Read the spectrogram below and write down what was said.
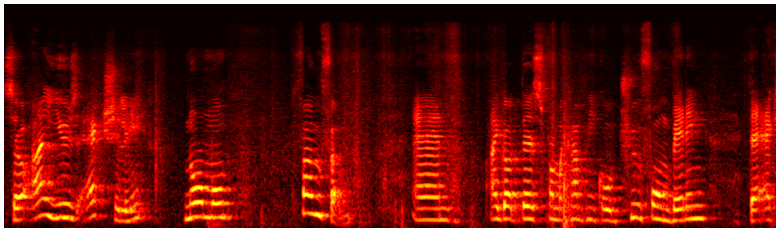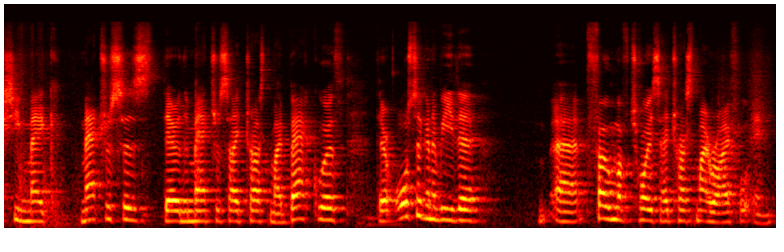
So I use actually normal foam foam and I got this from a company called Trueform Bedding. They actually make mattresses. They're the mattress I trust my back with. They're also going to be the uh, foam of choice I trust my rifle in.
